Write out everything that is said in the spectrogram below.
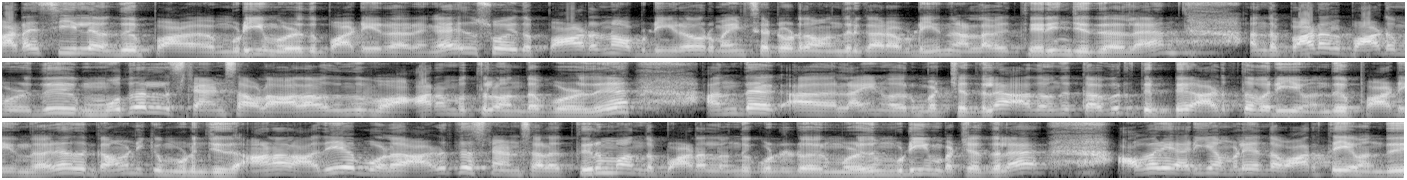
கடைசியில் வந்து பா முடியும் பொழுது பாடிடுறாருங்க. ஸோ இதை பாடணும் அப்படிங்கிற ஒரு மைண்ட் செட்டோட தான் வந்திருக்காரு அப்படிங்கிறது நல்லாவே தெரிஞ்சது அதில். அந்த பாடல் பாடும் பொழுது முதல் ஸ்டாண்ட்ஸ் ஆகலாம் அதாவது வந்து ஆரம்பத்தில் வந்த பொழுது அந்த லைன் வரும் பட்சத்தில் அதை வந்து தவிர்த்துட்டு அடுத்த வரியை வந்து பாடியிருந்தார். அதை கவனிக்க முடிஞ்சுது. ஆனால் அதே போல் அடுத்த ஸ்டான்ஸால் திரும்ப அந்த பாடல் வந்து கொண்டுட்டு வரும்பொழுது முடியும் பட்சத்தில் அவரை அறியாமலே அந்த வார்த்தையை வந்து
